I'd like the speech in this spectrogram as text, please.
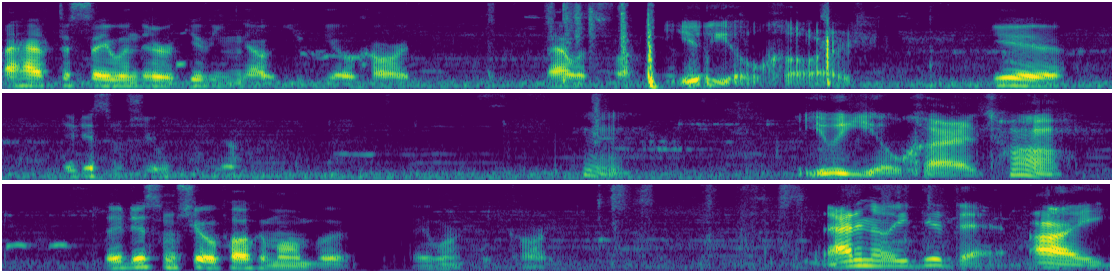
I have to say when they were giving out Yu-Gi-Oh cards, that was fucking Yu-Gi-Oh card. Yeah, they did some shit with Yu-Gi-Oh. Hmm. Yu-Gi-Oh cards, huh? They did some shit with Pokemon, but they weren't good cards. I didn't know he did that. All right.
